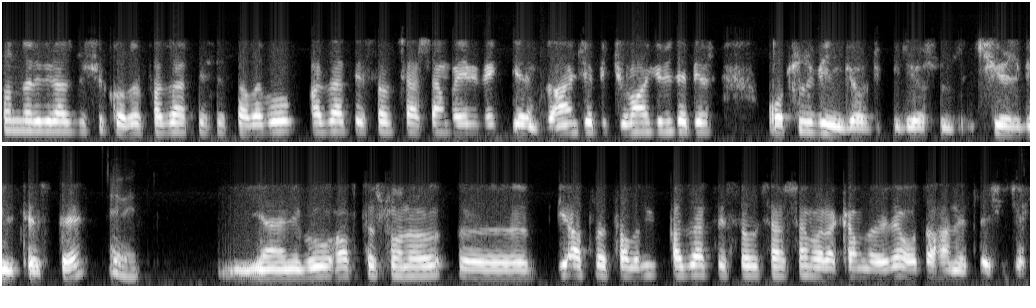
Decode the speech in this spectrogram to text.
sonları biraz düşük olur. Pazartesi, salı bu pazartesi, salı, çarşambayı bir bekleyelim. Daha önce bir cuma günü de bir 30 bin gördük biliyorsunuz 200 bin testte. Evet. Yani bu hafta sonu e, bir atlatalım. Pazartesi, salı, çarşamba rakamlarıyla o daha netleşecek.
